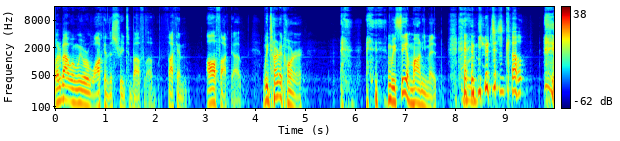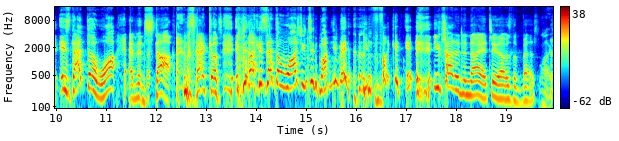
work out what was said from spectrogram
What about when we were walking the streets of Buffalo? Fucking all fucked up. We turn a corner and we see a monument. And mm. you just go, Is that the wa and then stop. And Zach goes, is that the Washington Monument? You fucking it. You try to deny it too. That was the best. Look,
